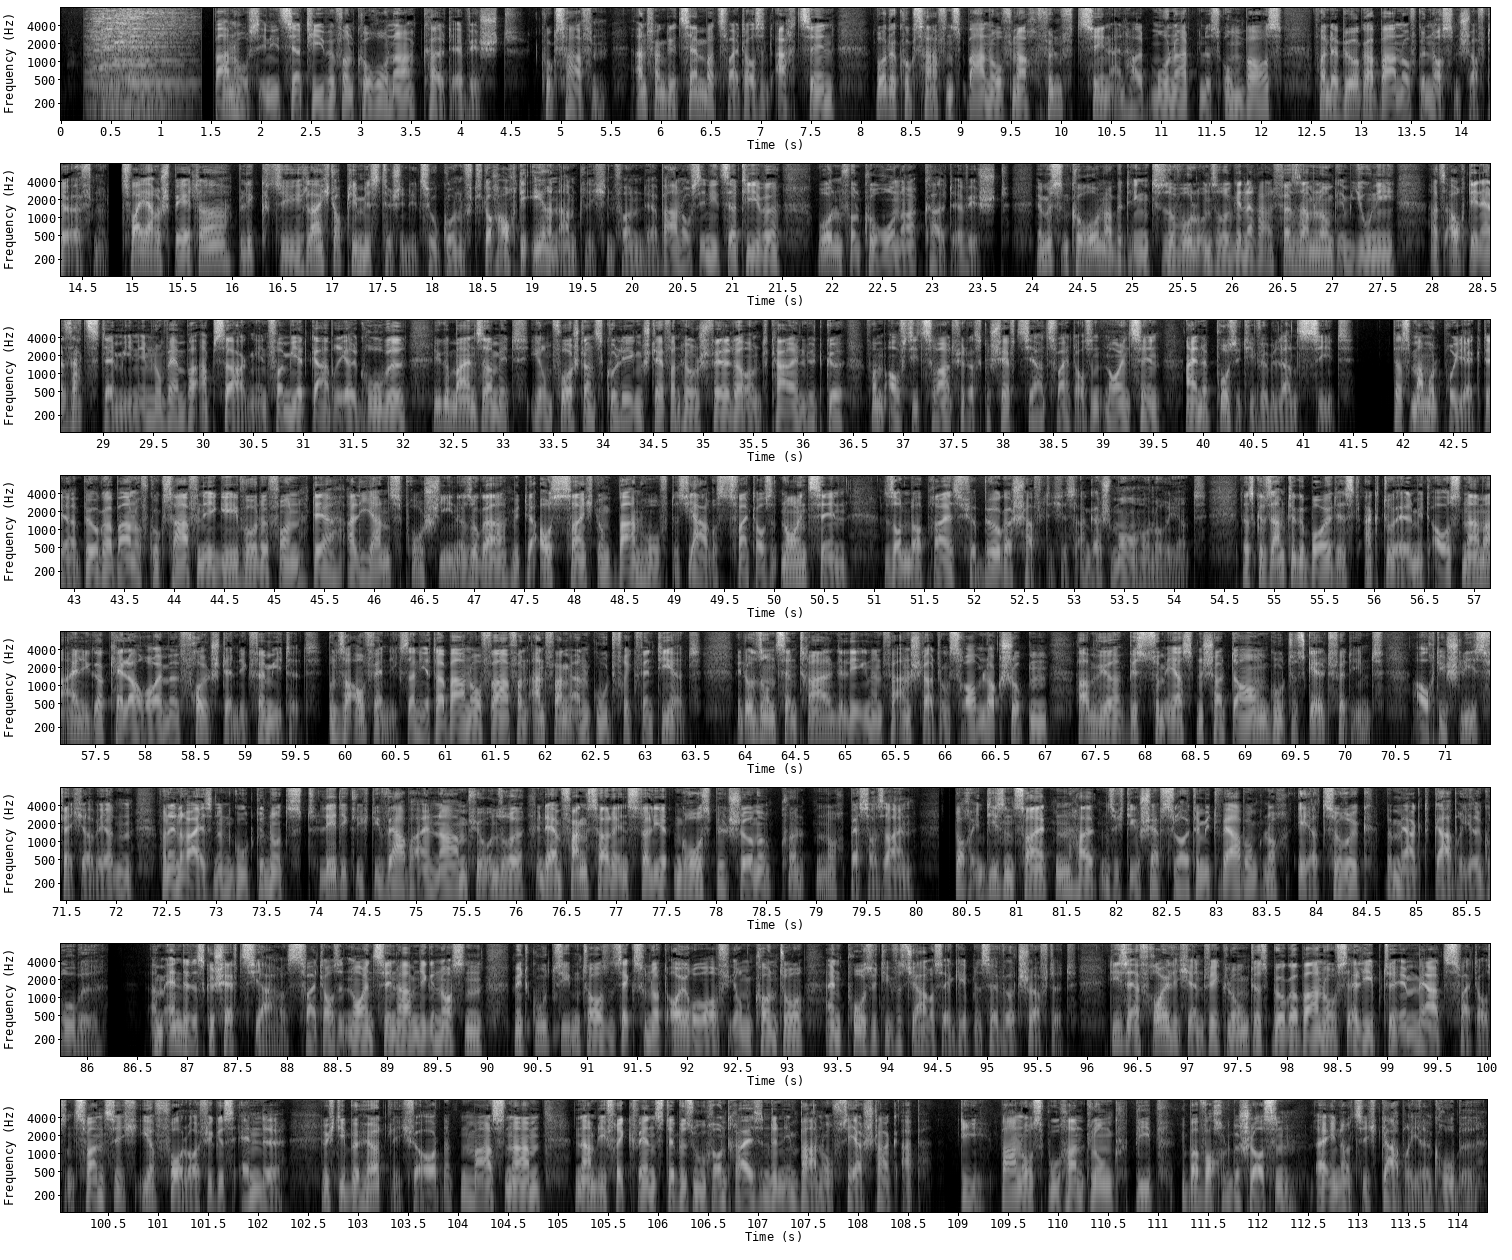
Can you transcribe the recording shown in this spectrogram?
Bahnhofsinitiative von Corona kalt erwischt. Cuxhaven. Anfang Dezember 2018 wurde Cuxhavens Bahnhof nach 15,5 Monaten des Umbaus von der Bürgerbahnhof Genossenschaft eröffnet. Zwei Jahre später blickt sie leicht optimistisch in die Zukunft. Doch auch die Ehrenamtlichen von der Bahnhofsinitiative wurden von Corona kalt erwischt. Wir müssen Corona-bedingt sowohl unsere Generalversammlung im Juni als auch den Ersatztermin im November absagen, informiert Gabriel Grubel, die gemeinsam mit ihrem Vorstandskollegen Stefan Hirschfelder und Karin Lüttke vom Aufsichtsrat für das Geschäftsjahr 2019 eine positive Bilanz zieht. Das Mammutprojekt der Bürgerbahnhof Cuxhaven EG wurde von der Allianz pro Schiene sogar mit der Auszeichnung Bahnhof des Jahres 2019 Sonderpreis für bürgerschaftliches Engagement honoriert. Das gesamte Gebäude ist aktuell mit Ausnahme einiger Kellerräume vollständig vermietet. Unser aufwendig sanierter Bahnhof war von Anfang an gut frequentiert. Mit unserem zentral gelegenen Veranstaltungsraum Lokschuppen haben wir bis zum ersten Shutdown gutes Geld verdient. Auch die Schließfächer werden von den Reisenden gut genutzt. Lediglich die Werbeeinnahmen für unsere in der Empfangshalle installierten Großbildschirme könnten noch besser sein. Doch in diesen Zeiten halten sich die Geschäftsleute mit Werbung noch eher zurück, bemerkt Gabriel Grubel. Am Ende des Geschäftsjahres 2019 haben die Genossen mit gut 7600 Euro auf ihrem Konto ein positives Jahresergebnis erwirtschaftet. Diese erfreuliche Entwicklung des Bürgerbahnhofs erlebte im März 2020 ihr vorläufiges Ende. Durch die behördlich verordneten Maßnahmen nahm die Frequenz der Besucher und Reisenden im Bahnhof sehr stark ab. Die Bahnhofsbuchhandlung blieb über Wochen geschlossen, erinnert sich Gabriel Grubel.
